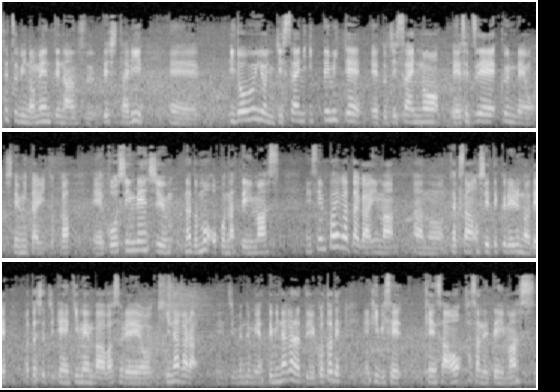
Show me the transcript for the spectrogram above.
設備のメンテナンスでしたり、えー、移動運用に実際に行ってみて、えー、と実際の、えー、設営訓練をしてみたりとか、えー、更新練習なども行っています。先輩方が今あのたくさん教えてくれるので私たち現役メンバーはそれを聞きながら自分でもやってみながらということで日々研鑽を重ねています。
